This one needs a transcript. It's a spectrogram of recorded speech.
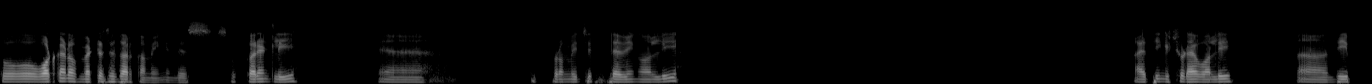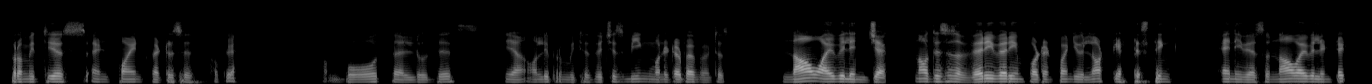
So what kind of matrices are coming in this? So currently uh, Prometheus is having only I think it should have only uh, the Prometheus endpoint matrices. Okay, both I'll do this. Yeah, only Prometheus, which is being monitored by Prometheus. Now I will inject. Now this is a very very important point. You will not get this thing anywhere. So now I will inject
